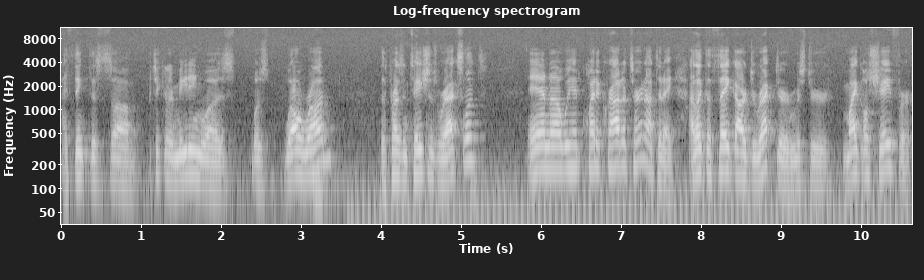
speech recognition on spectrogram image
I think this uh, particular meeting was, was well run. The presentations were excellent. And uh, we had quite a crowded turnout today. I'd like to thank our director, Mr. Michael Schaefer.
